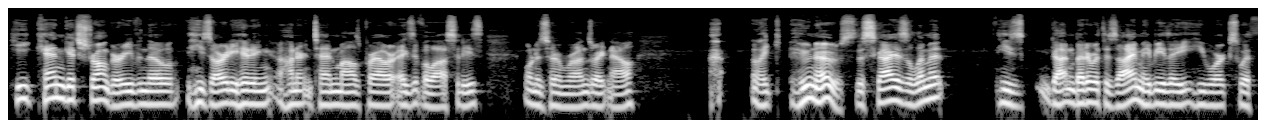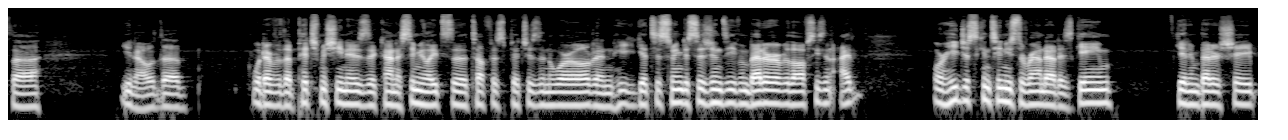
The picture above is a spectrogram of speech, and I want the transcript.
he can get stronger, even though he's already hitting 110 miles per hour exit velocities on his home runs right now. Like, who knows? The sky is the limit. He's gotten better with his eye. Maybe they he works with, uh, you know, the whatever the pitch machine is that kind of simulates the toughest pitches in the world, and he gets his swing decisions even better over the offseason. I, or he just continues to round out his game, get in better shape.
